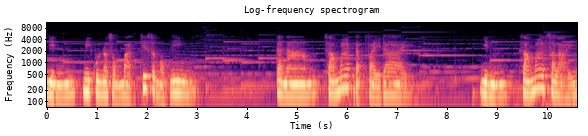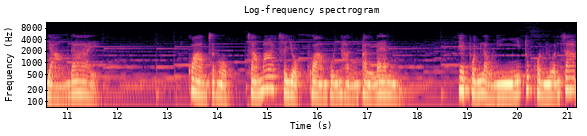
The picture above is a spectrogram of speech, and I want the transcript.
หยินมีคุณสมบัติที่สงบนิ่ง แต่น้ำสามารถดับไฟได้ หยินสามารถสลายหยางได้ ความสงบสามารถสยบความหุนหันพลันแล่น เหตุผลเหล่านี้ทุกคนล้วนทราบ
